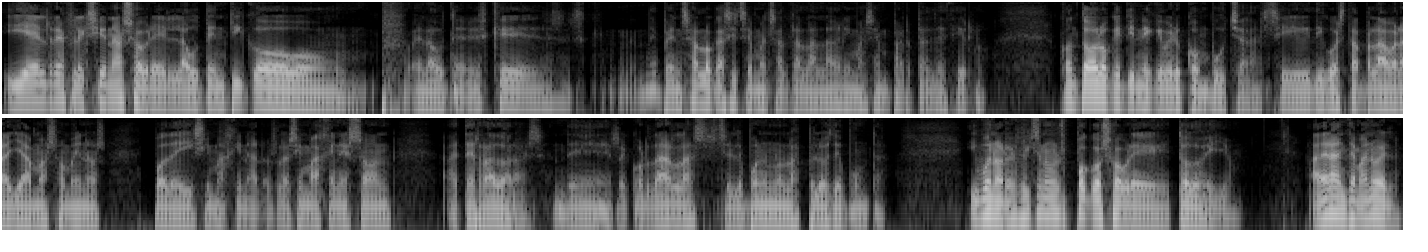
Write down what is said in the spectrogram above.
Y él reflexiona sobre el auténtico... El Es que de pensarlo casi se me saltan las lágrimas en parte al decirlo. Con todo lo que tiene que ver con bucha. Si digo esta palabra ya más o menos podéis imaginaros. Las imágenes son aterradoras. De recordarlas se le ponen los pelos de punta. Y bueno, reflexionamos un poco sobre todo ello. Adelante, Manuel.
